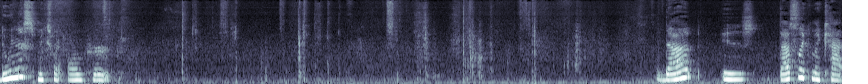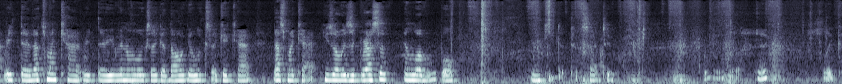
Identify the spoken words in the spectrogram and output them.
doing this makes my arm hurt. That is, that's like my cat right there. That's my cat right there. Even though it looks like a dog, it looks like a cat. That's my cat. He's always aggressive and lovable. I'm gonna keep that to the side too. What the heck? It's like,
